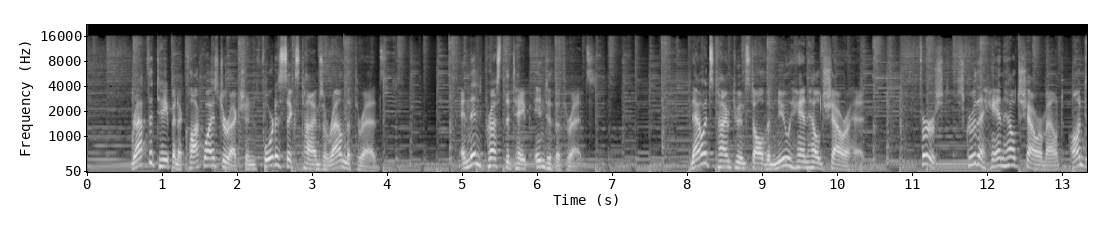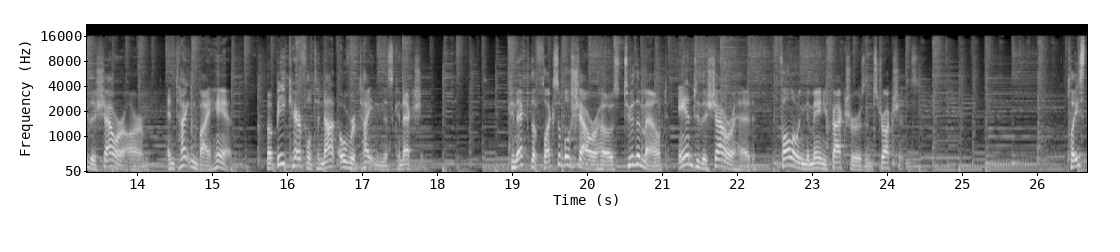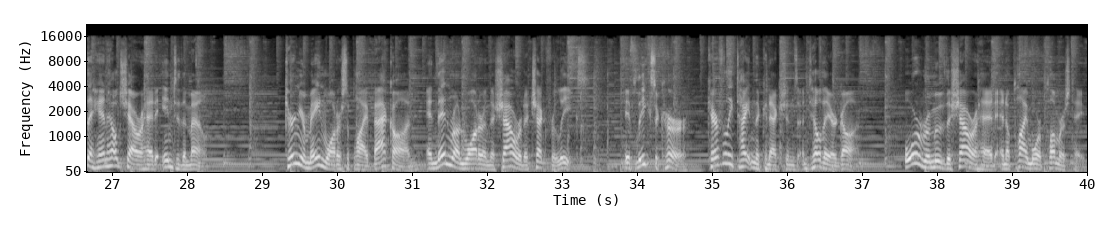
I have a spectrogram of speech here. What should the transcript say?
Wrap the tape in a clockwise direction 4 to 6 times around the threads, and then press the tape into the threads. Now it's time to install the new handheld shower head. First, screw the handheld shower mount onto the shower arm and tighten by hand, but be careful to not over tighten this connection. Connect the flexible shower hose to the mount and to the shower head following the manufacturer's instructions. Place the handheld shower head into the mount. Turn your main water supply back on and then run water in the shower to check for leaks. If leaks occur, carefully tighten the connections until they are gone, or remove the shower head and apply more plumber's tape.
